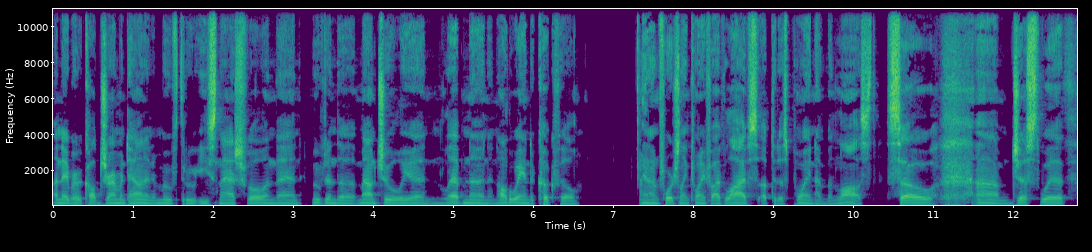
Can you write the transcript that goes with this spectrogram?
a neighborhood called Germantown and it moved through East Nashville and then moved into Mount Juliet and Lebanon and all the way into Cookeville and unfortunately 25 lives up to this point have been lost. So um, just with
